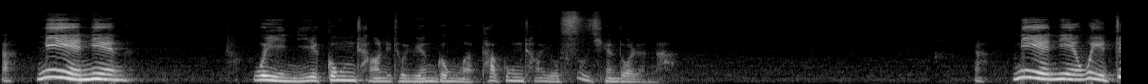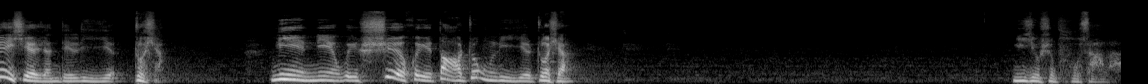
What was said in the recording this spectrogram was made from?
啊，念念为你工厂里头员工啊，他工厂有四千多人呐。啊念念为这些人的利益着想，念念为社会大众利益着想，你就是菩萨了。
